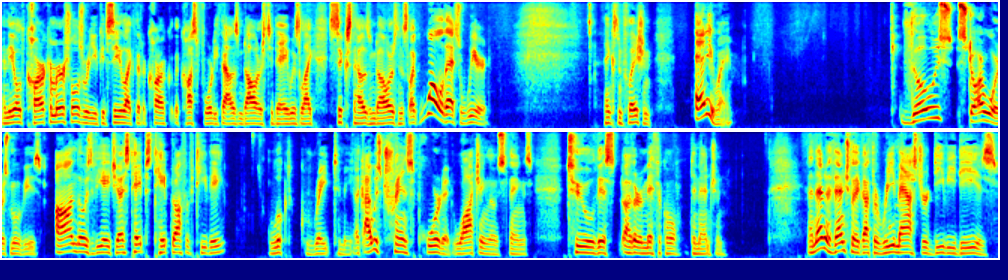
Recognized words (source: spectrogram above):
and the old car commercials where you could see like that a car that cost $40,000 today was like $6,000. And it's like, whoa, that's weird. Thanks, inflation. Anyway, those Star Wars movies on those VHS tapes taped off of TV looked great to me. Like I was transported watching those things to this other mythical dimension. And then eventually I got the remastered DVDs.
